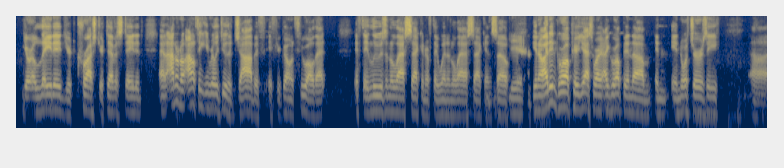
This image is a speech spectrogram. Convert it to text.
you're elated, you're crushed, you're devastated, and I don't know. I don't think you really do the job if if you're going through all that. If they lose in the last second, or if they win in the last second, so yeah, you know, I didn't grow up here. Yes, where I grew up in um, in in North Jersey, uh,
